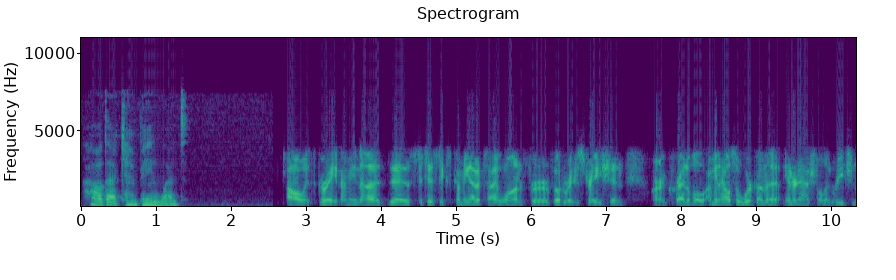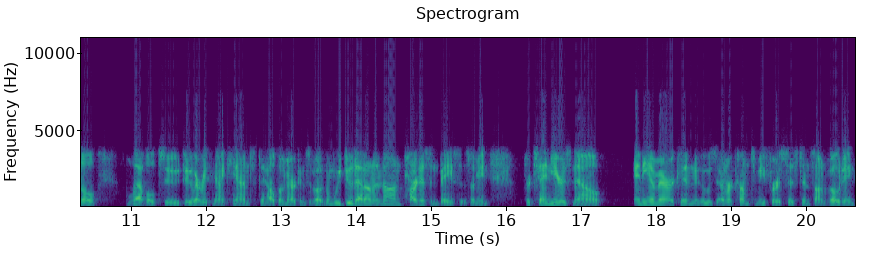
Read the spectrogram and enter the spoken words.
how that campaign went. Oh, it's great. I mean, uh, the statistics coming out of Taiwan for voter registration are incredible. I mean, I also work on the international and regional level to do everything I can to help Americans vote, and we do that on a nonpartisan basis. I mean, for 10 years now, any American who's ever come to me for assistance on voting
